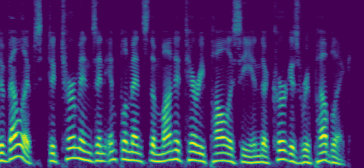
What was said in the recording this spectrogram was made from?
Develops, determines and implements the monetary policy in the Kyrgyz Republic.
